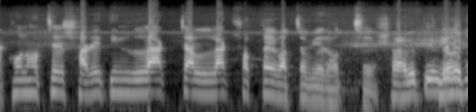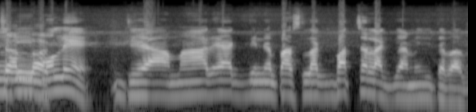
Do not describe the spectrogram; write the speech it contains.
এখন হচ্ছে সাড়ে তিন লাখ চার লাখ সপ্তাহে বাচ্চা বের হচ্ছে। সাড়ে তিন থেকে চার লাখ। বলে যে আমার একদিনে পাঁচ লাখ বাচ্চা লাগবে আমি দিতে পারব।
